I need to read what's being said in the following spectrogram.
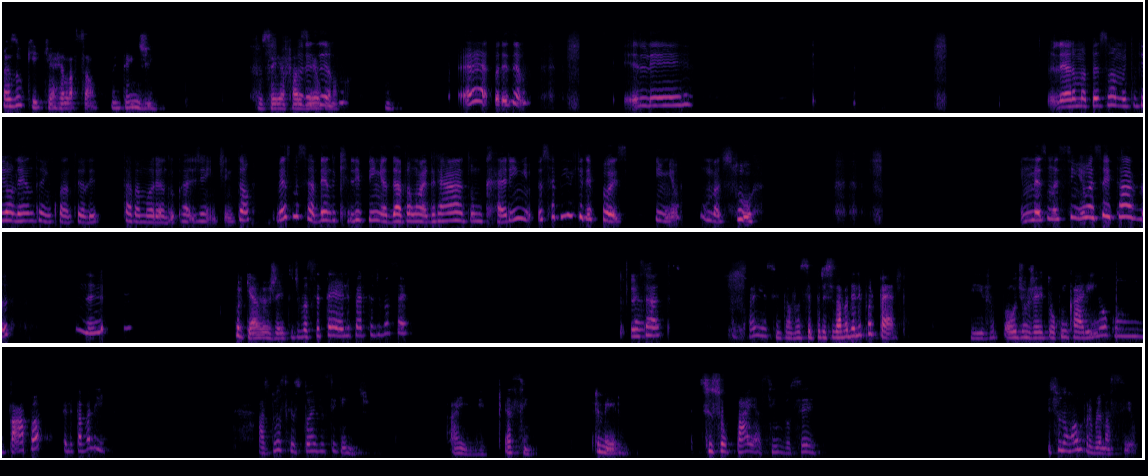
Mas o que que é relação? Não entendi. Você ia fazer exemplo, alguma. É, por exemplo, ele ele era uma pessoa muito violenta enquanto ele estava morando com a gente. Então, mesmo sabendo que ele vinha, dava um agrado, um carinho, eu sabia que depois vinha uma surra. E mesmo assim eu aceitava, né? Porque é o jeito de você ter ele perto de você. Exato. É só isso. Então você precisava dele por perto. E, ou de um jeito, ou com carinho, ou com um tapa, ele estava ali. As duas questões é o seguinte. Aí, é assim. Primeiro, se o seu pai é assim, você, isso não é um problema seu.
